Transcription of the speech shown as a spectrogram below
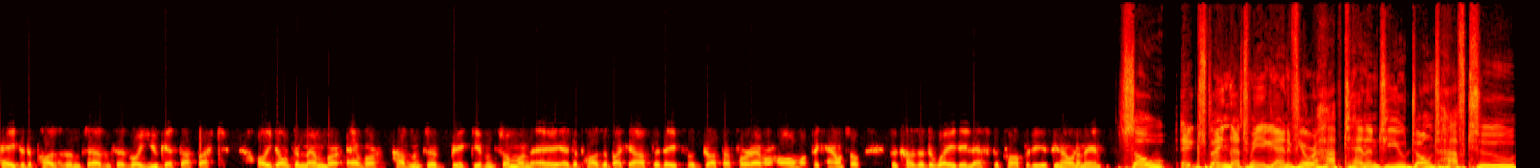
pay the deposit themselves and said, well, you get that back. I don't remember ever having to be giving someone a, a deposit back after they got their forever home at the council because of the way they left the property, if you know what I mean. So, explain that to me again. If you're a HAP tenant, you don't have to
